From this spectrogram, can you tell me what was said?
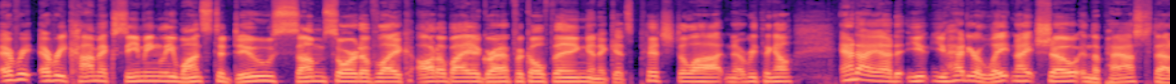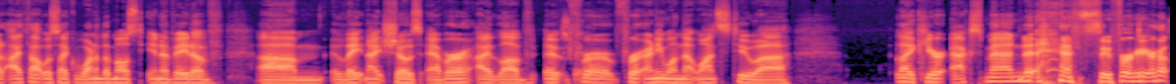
every every comic seemingly wants to do some sort of like autobiographical thing and it gets pitched a lot and everything else and i had you you had your late night show in the past that i thought was like one of the most innovative um late night shows ever i love uh, for for anyone that wants to uh like your X-Men and superhero.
